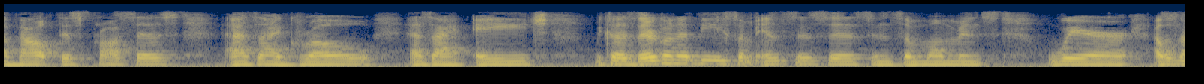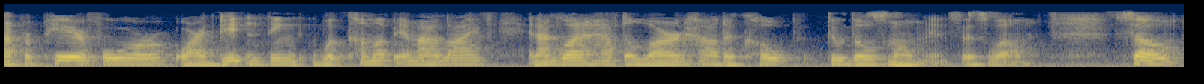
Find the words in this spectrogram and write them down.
about this process as I grow, as I age, because there are going to be some instances and some moments where I was not prepared for or I didn't think would come up in my life, and I'm going to have to learn how to cope through those moments as well. So,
